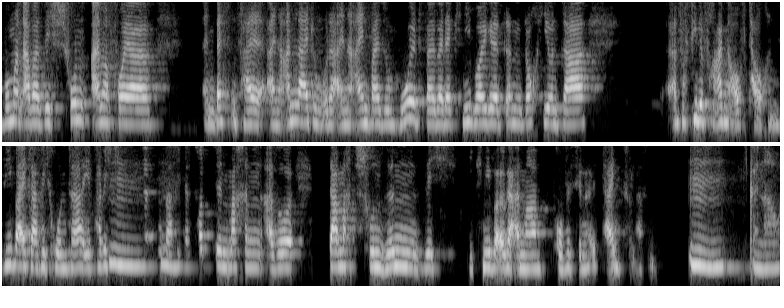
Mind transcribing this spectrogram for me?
wo man aber sich schon einmal vorher im besten Fall eine Anleitung oder eine Einweisung holt, weil bei der Kniebeuge dann doch hier und da einfach viele Fragen auftauchen. Wie weit darf ich runter? Jetzt habe ich mhm. Schmerzen, darf ich das trotzdem machen? Also da macht es schon Sinn, sich die Kniebeuge einmal professionell zeigen zu lassen. Mm, genau.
